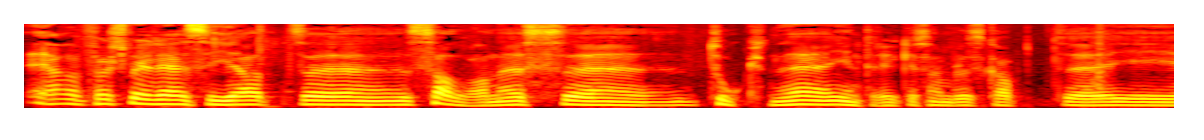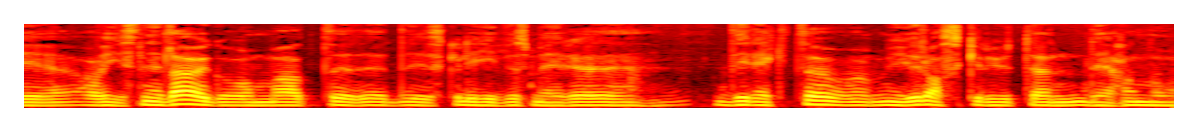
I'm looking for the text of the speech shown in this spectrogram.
Ja, Først vil jeg si at uh, Salvanes uh, tok ned inntrykket som ble skapt uh, i avisen i dag, om at de skulle hives mer direkte og mye raskere ut enn det han nå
